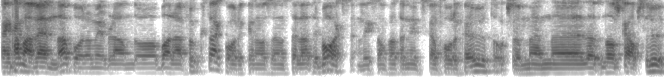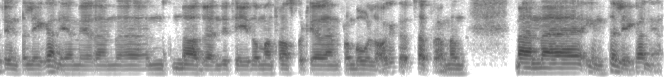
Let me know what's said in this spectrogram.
Sen kan man vända på dem ibland och bara fukta korken och sen ställa tillbaka den liksom för att den inte ska torka ut också. Men eh, de ska absolut inte ligga ner mer än eh, nödvändig tid om man transporterar den från bolaget etc. Men, men eh, inte ligga ner.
